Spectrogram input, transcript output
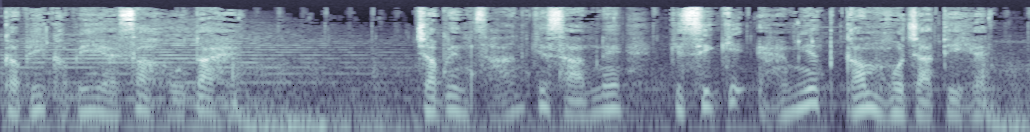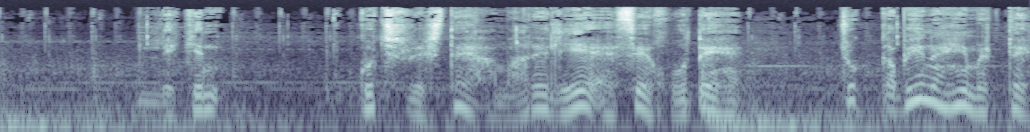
कभी कभी ऐसा होता है। जब इंसान के सामने किसी की अहमियत कम हो जाती है, लेकिन कुछ रिश्ते हमारे लिए ऐसे होते हैं जो कभी नहीं मिटते,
